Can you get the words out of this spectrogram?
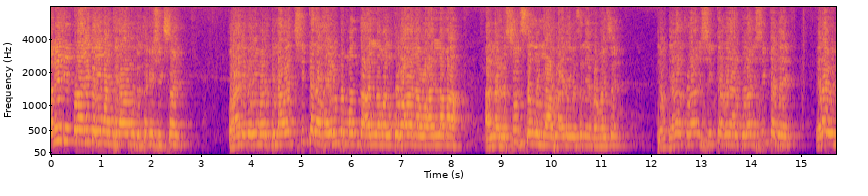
অনেকে কোরআনে করিমার তিলাওয়াত হুজুর থেকে শিখছেন। কোরআনে করিমার তিলাওয়াত শিক্ষা দাও খাইরুকুম মান তাআল্লামাল কুরআন ওয়া আল্লামা। আল্লাহ রাসূল সাল্লাল্লাহু আলাইহি ওয়াসাল্লাম ফরমাইছেন যারা কোরআন শিক্ষা করে আর কোরআন শিক্ষা দেয়, এরা হইল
